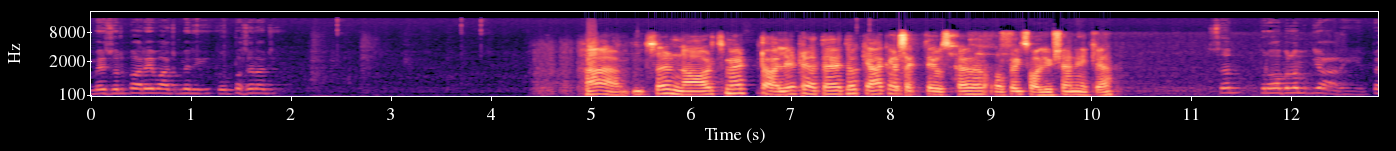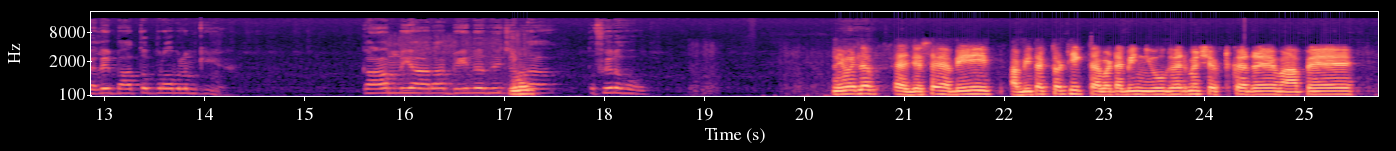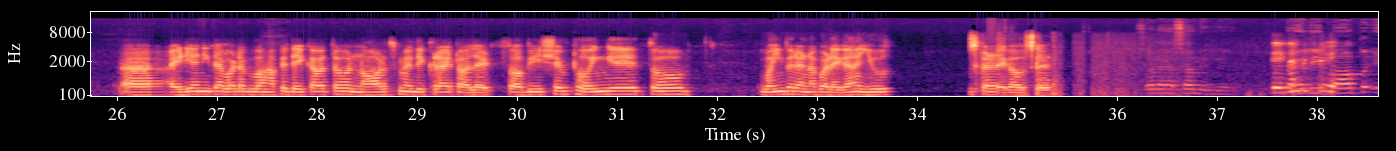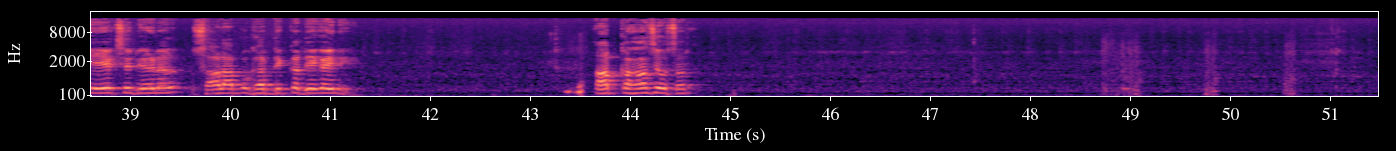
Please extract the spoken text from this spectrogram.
मेरी सुन पा रहे आवाज़ मेरी ऊपर से ना जी? हाँ सर नॉर्थ में टॉयलेट रहता है तो क्या कर सकते हैं? उसका और कोई सॉल्यूशन है क्या? सर प्रॉब्लम क्या आ रही है? पहले बात तो प्रॉब्लम की है। काम नहीं आ रहा बिज़नेस नहीं चल रहा तो फिर हो। नहीं मतलब जैसे अभी अभी तक तो ठीक था बट अभी न्यू घर में शिफ्ट कर रहे हैं वहाँ पे आइडिया नहीं था बट अब वहाँ पे देखा तो नॉर्थ में दिख रहा है टॉयलेट तो अभी शिफ्ट होंगे तो वहीं पे रहना पड़ेगा ना यूज़ करेगा उसे सर ऐसा नहीं है। पहली बात तो एक से डेढ़ साल आपको घर दिक्कत देगा ही नहीं। आप कहाँ से हो सर?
